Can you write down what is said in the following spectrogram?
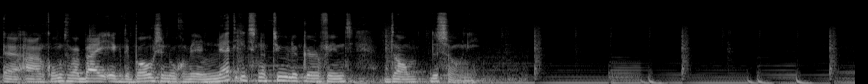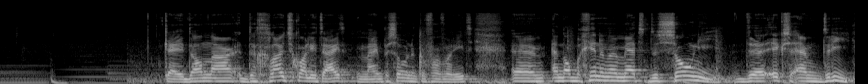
uh, aankomt, waarbij ik de Bose nog weer net iets natuurlijker vind dan de Sony. Oké, dan naar de geluidskwaliteit, mijn persoonlijke favoriet. Um, en dan beginnen we met de Sony, de XM3.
